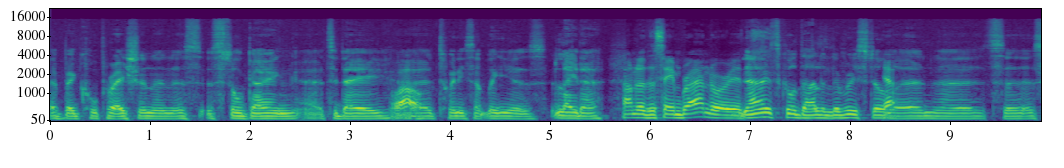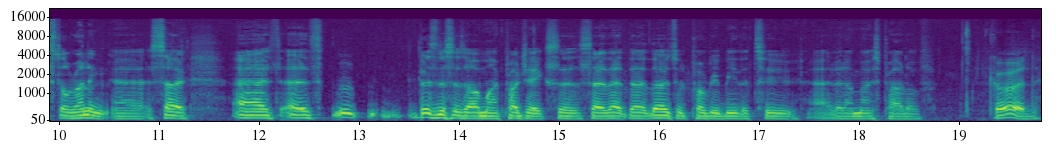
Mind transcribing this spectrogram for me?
a, a big corporation and is, is still going uh, today, Wow. 20 something years later. Under the same brand or it's No, it's called Dollar Delivery still, Yeah. and uh, it's, uh, it's still running. Uh, so, uh, uh, businesses are my projects, uh, so that the, those would probably be the two uh, that I'm most proud of. good?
